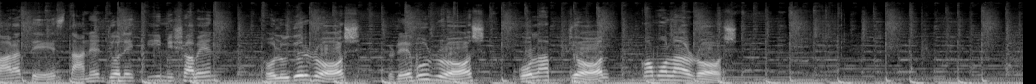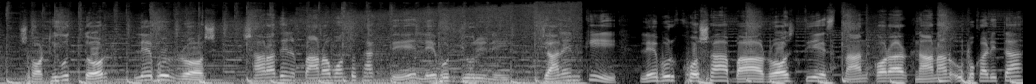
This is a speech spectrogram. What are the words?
বাড়াতে স্নানের জলে কি মিশাবেন? হলুদের রস লেবুর রস, গোলাপ জল কমলার রস। সঠিক উত্তর, লেবুর রস। সারাদিন প্রাণবন্ত থাকতে লেবুর জুড়ি নেই। জানেন কি, লেবুর খোসা বা রস দিয়ে স্নান করার নানান উপকারিতা?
